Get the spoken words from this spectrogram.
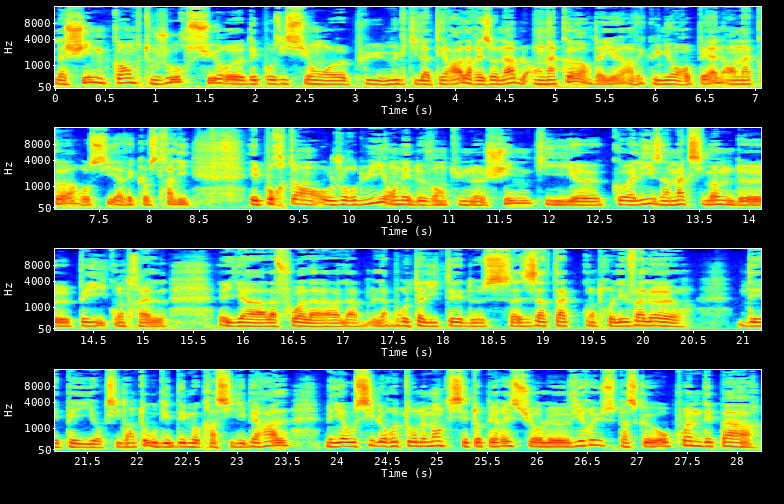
La Chine campe toujours sur euh, des positions euh, plus multilatérales, raisonnables, en accord d'ailleurs avec l'Union européenne, en accord aussi avec l'Australie. Et pourtant, aujourd'hui, on est devant une Chine qui euh, coalise un maximum de pays contre elle. il y a à la fois la, la, la brutalité de ses attaques contre les valeurs des pays occidentaux ou des démocraties libérales, mais il y a aussi le retournement qui s'est opéré sur le virus, parce que au point de départ,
